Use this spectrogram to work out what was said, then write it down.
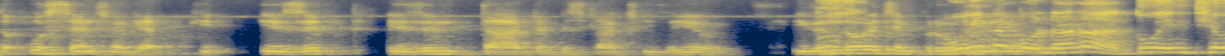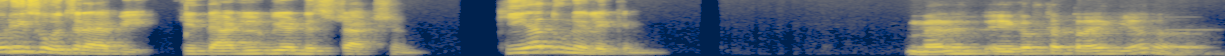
तो उस सेंस में क्या कि is it is in that a distraction for you even though it's improve वही मैं बोल रहा ना तू इन थ्योरी सोच रहा है अभी कि that will be a distraction किया तूने लेकिन? मैंने एक हफ़्ता ट्राई किया था।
